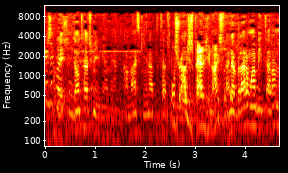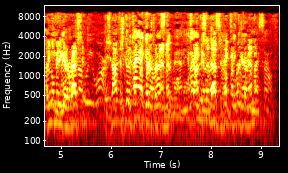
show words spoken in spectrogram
Here's a Hey, don't touch me again, man. I'm asking you not to touch me. Well, sure, I just patted you nicely. I know, but I don't want to be. I don't know. Oh, you want me to man. get I don't arrested? know who you are. It's not just gonna You're take my First arrested, Amendment. man. You're It's not not gonna just enough to take my I'll take First care of it Amendment. myself.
